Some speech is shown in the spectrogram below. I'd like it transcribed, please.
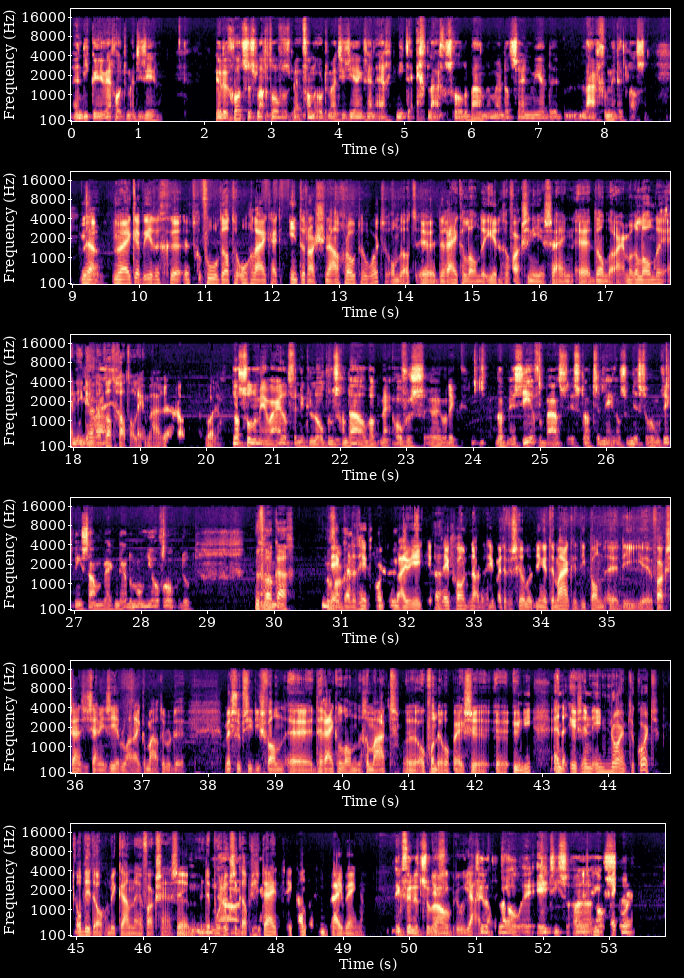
En die kun je wegautomatiseren. Ja, de grootste slachtoffers van automatisering zijn eigenlijk niet de echt laaggeschoolde banen, maar dat zijn meer de lage middenklasse. Ja, maar ik heb eerder het gevoel dat de ongelijkheid internationaal groter wordt, omdat uh, de rijke landen eerder gevaccineerd zijn uh, dan de armere landen. En ik denk dat dat gaat alleen maar uh, groter worden. Dat is zonder meer waar, dat vind ik een lopend schandaal. Wat mij overigens, wat, ik, wat mij zeer verbaast, is dat de Nederlandse minister van Ontwikkelingssamenwerking daar de mond niet over open doet. Mevrouw um, Kaag. Nee, maar dat heeft gewoon, dat heeft gewoon nou, dat heeft met de verschillende dingen te maken. Die, pan, die vaccins die zijn in zeer belangrijke mate door de met subsidies van uh, de rijke landen gemaakt, ook van de Europese Unie. En er is een enorm tekort op dit ogenblik aan vaccins. de productiecapaciteit ik kan dat niet bijbrengen. Ik vind het zowel, dus ik bedoel, ja, ik vind het wel ethisch als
